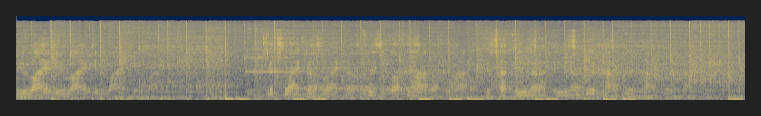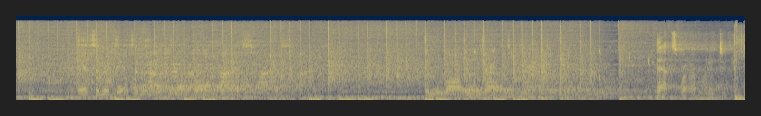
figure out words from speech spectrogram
you like it, like it, like it. It's like a, like a physical high. It's a, you know, it's a good high. It's an addictive high, like all highs. In the long run, that's what I want to do.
